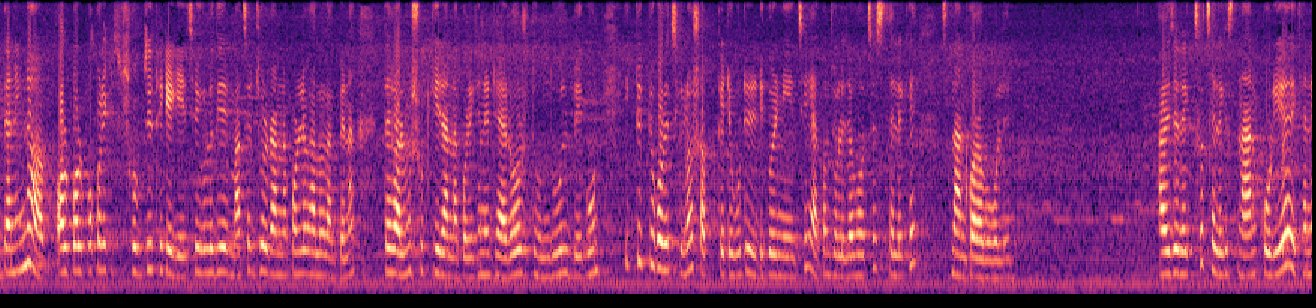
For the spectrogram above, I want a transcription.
ইদানিং না অল্প অল্প করে কিছু সবজি থেকে গিয়েছে, এগুলো দিয়ে মাছের ঝোল রান্না করলে ভালো লাগবে না। তাই ভাবলাম শুটকি রান্না করি। এখানে ঢ্যাঁড়স, ধুন্দুল, বেগুন, একটু একটু করে ছিল, সব কেটে কুটে রেডি করে নিয়েছি। এখন চলে যাব হচ্ছে ছেলেকে স্নান করাবো বলে। আর এই যে দেখছ, ছেলেকে স্নান করিয়ে এখানে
